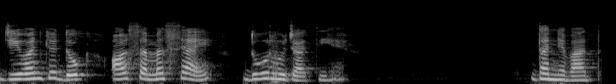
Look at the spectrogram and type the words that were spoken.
जीवन के दुख और समस्याएँ दूर हो जाती हैं। धन्यवाद।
